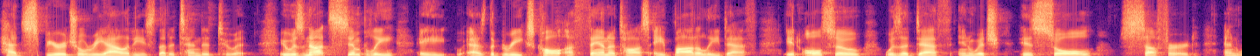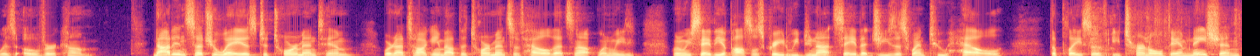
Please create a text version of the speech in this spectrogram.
had spiritual realities that attended to it. It was not simply a, as the Greeks call, a thanatos, a bodily death. It also was a death in which his soul suffered and was overcome. Not in such a way as to torment him. We're not talking about the torments of hell. That's not when we when we say the Apostles' Creed, we do not say that Jesus went to hell, the place of eternal damnation.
